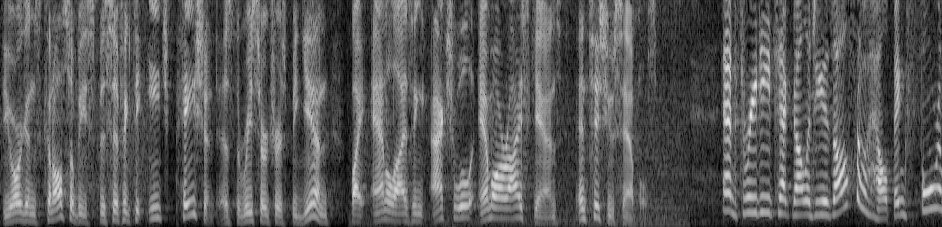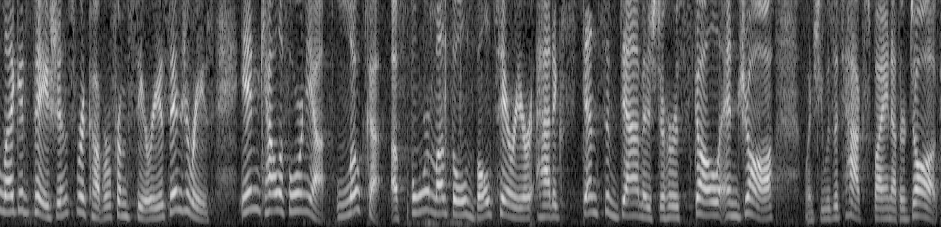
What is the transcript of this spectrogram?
The organs can also be specific to each patient as the researchers begin by analyzing actual MRI scans and tissue samples. And 3D technology is also helping four legged patients recover from serious injuries. In California, Loca, a four month old bull terrier, had extensive damage to her skull and jaw when she was attacked by another dog.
